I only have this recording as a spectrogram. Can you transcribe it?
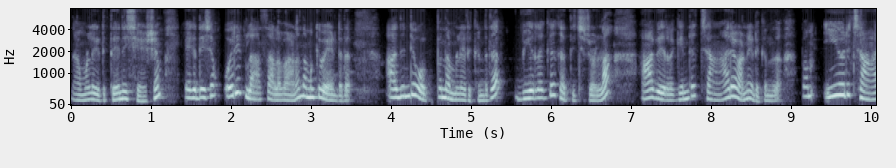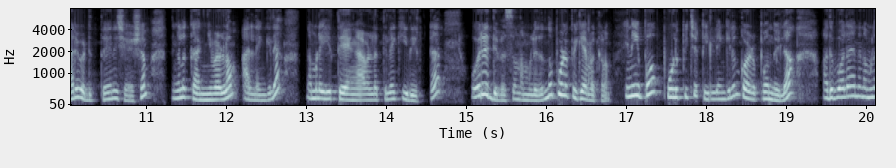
നമ്മൾ എടുത്തതിന് ശേഷം ഏകദേശം ഒരു ഗ്ലാസ് അളവാണ് നമുക്ക് വേണ്ടത്. അതിന്റെ ഒപ്പം നമ്മൾ എടുക്കേണ്ടത് വിറക് കത്തിച്ചിട്ടുള്ള ആ വിറകിന്റെ ചാരമാണ് എടുക്കുന്നത്. അപ്പം ഈ ഒരു ചാരം എടുത്തതിന് ശേഷം നിങ്ങൾ കഞ്ഞിവെള്ളം അല്ലെങ്കിൽ നമ്മൾ ഈ തേങ്ങാവെള്ളത്തിലേക്ക് ഇതിട്ട് ഒരു ദിവസം നമ്മളിതൊന്ന് പുളിപ്പിക്കാൻ വെക്കണം. ഇനിയിപ്പോൾ പുളിപ്പിച്ചിട്ടില്ലെങ്കിലും കുഴപ്പമൊന്നുമില്ല. അതുപോലെ തന്നെ നമ്മൾ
